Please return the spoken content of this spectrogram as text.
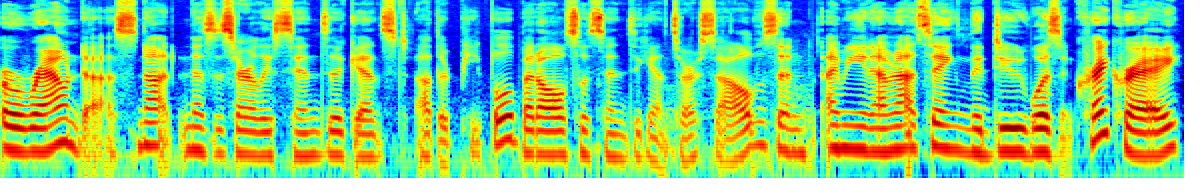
around us, not necessarily sins against other people, but also sins against ourselves. And I mean, I'm not saying the dude wasn't cray cray,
